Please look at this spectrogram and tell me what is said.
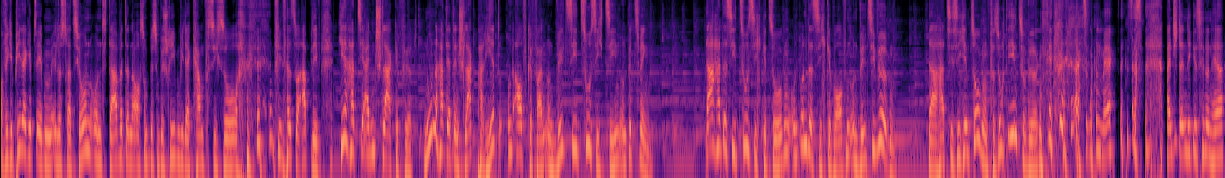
auf Wikipedia gibt es eben Illustrationen und da wird dann auch so ein bisschen beschrieben, wie der Kampf sich so, wie das so ablief. Hier hat sie einen Schlag geführt. Nun hat er den Schlag pariert und aufgefangen und will sie zu sich ziehen und bezwingen. Da hat er sie zu sich gezogen und unter sich geworfen und will sie würgen. Da hat sie sich entzogen und versucht, ihn zu würgen. also man merkt, es ist ein ständiges Hin und Her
